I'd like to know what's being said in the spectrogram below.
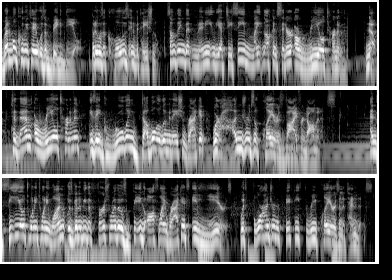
Red Bull Kumite was a big deal, but it was a closed invitational, something that many in the FGC might not consider a real tournament. No, to them, a real tournament is a grueling double elimination bracket where hundreds of players vie for dominance. And CEO 2021 was gonna be the first one of those big offline brackets in years, with 453 players in attendance.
